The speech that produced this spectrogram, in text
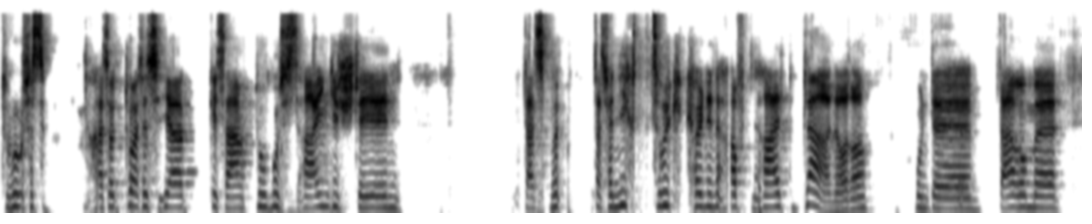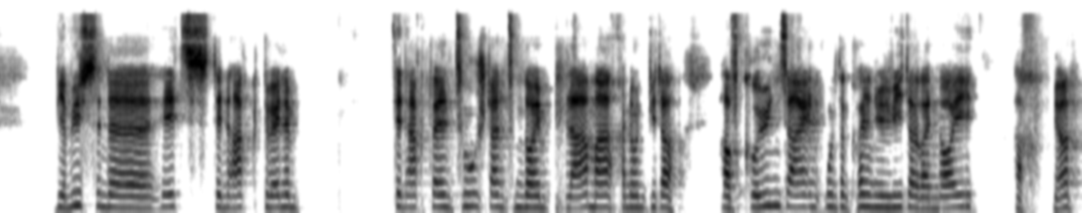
du musst also du hast es ja gesagt, du musst es eingestehen, dass, dass wir nicht zurück können auf den alten Plan, oder? Und äh, darum, äh, wir müssen äh, jetzt den aktuellen, den aktuellen Zustand zum neuen Plan machen und wieder auf grün sein und dann können wir wieder neu, ach, ja,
